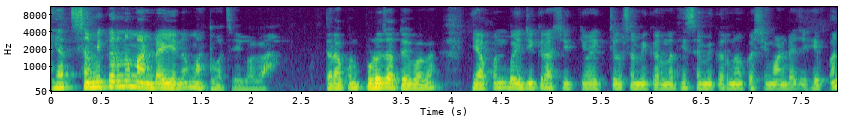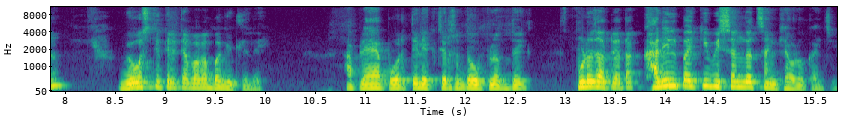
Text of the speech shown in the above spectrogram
ह्यात समीकरणं मांडा येणं महत्त्वाचं आहे बघा. तर आपण पुढं जातोय बघा. हे आपण बैजिक राशीत किंवा एक्चल समीकरणात ही समीकरणं कशी मांडायची हे पण व्यवस्थितरित्या बघा बघितलेलं आहे. आपल्या ॲपवरती लेक्चरसुद्धा उपलब्ध आहे. पुढे जातोय आता खालीलपैकी विसंगत संख्या ओळखायची.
